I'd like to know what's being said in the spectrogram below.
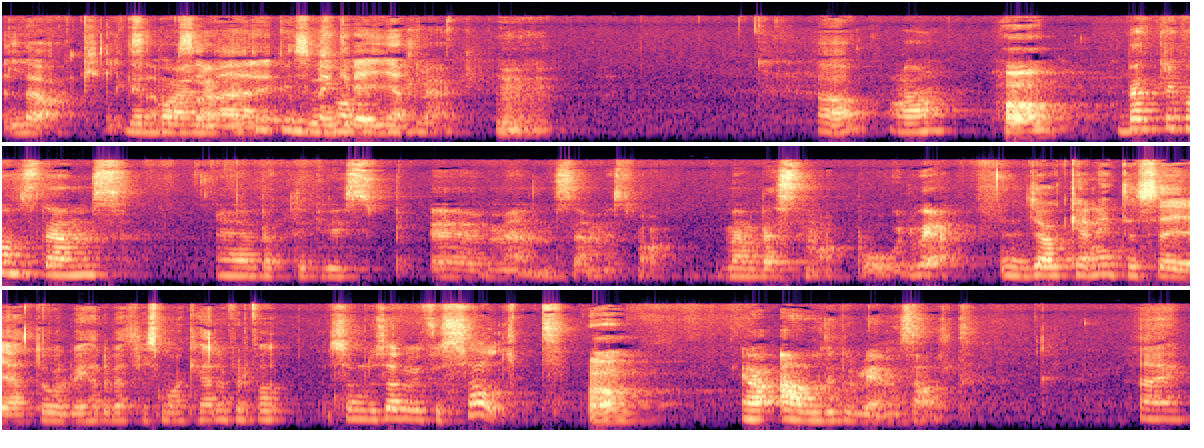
lök Det är liksom, bara som lök. Jag är, som det är grejen. lök. Mm. Ja. Ja. Ja, Bättre konsistens, eh, bättre krisp, eh, men sämre smak. Men bäst smak på OLV. Jag kan inte säga att OLV hade bättre smak heller, för det var, som du sa, det var för salt. ja. Jag har aldrig problem med salt. Nej.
